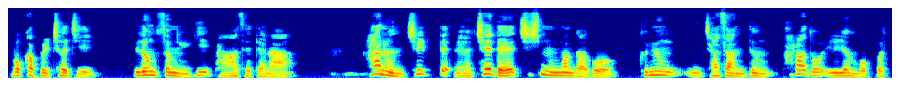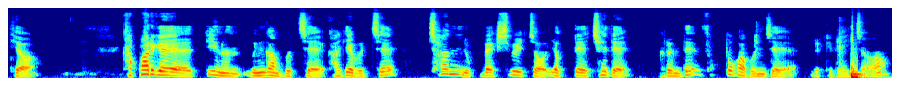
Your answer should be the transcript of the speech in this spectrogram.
못 갚을 처지 유동성 위기 방화 세대나 한은 7대, 최대 76만 가구, 금융자산 등 팔아도 1년 못 버텨. 가파르게 뛰는 민간부채, 가계부채 1611조 역대 최대. 그런데 속도가 문제. 이렇게 돼 있죠.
